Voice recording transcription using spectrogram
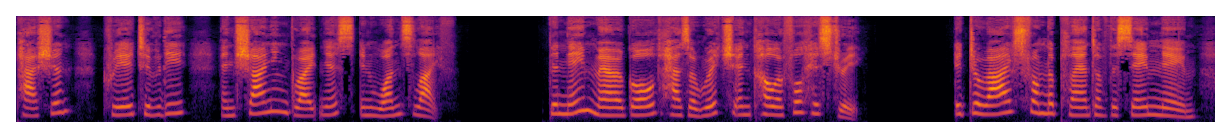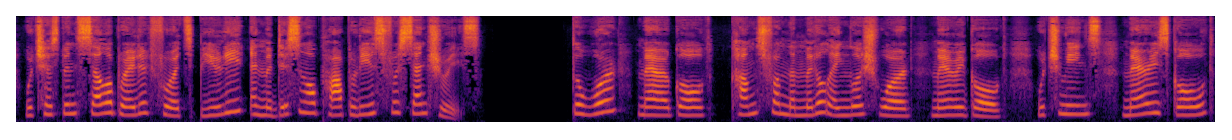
passion, creativity, and shining brightness in one's life. The name marigold has a rich and colorful history. It derives from the plant of the same name, which has been celebrated for its beauty and medicinal properties for centuries. The word marigold comes from the Middle English word marigold, which means Mary's gold,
